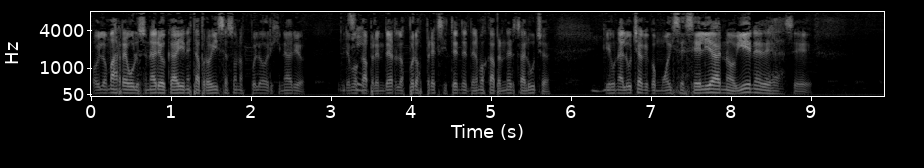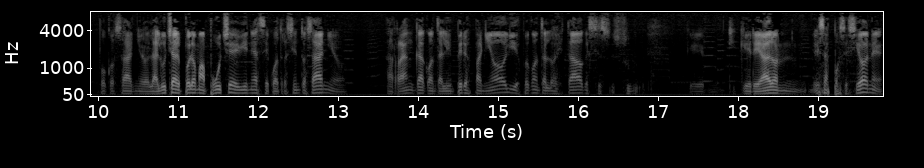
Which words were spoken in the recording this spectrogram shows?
Hoy lo más revolucionario que hay en esta provincia son los pueblos originarios. Tenemos que aprender, los pueblos preexistentes, tenemos que aprender esa lucha, que es una lucha que, como dice Celia, no viene desde hace pocos años. La lucha del pueblo mapuche viene hace 400 años. Arranca contra el imperio español y después contra los estados que se, que, crearon esas posesiones.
